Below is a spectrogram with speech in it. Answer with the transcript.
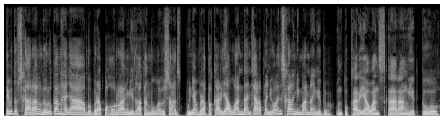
Tapi untuk sekarang dulu kan hanya beberapa orang gitu akan memulai usaha punya berapa karyawan dan cara penjualannya sekarang gimana gitu. untuk karyawan sekarang itu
